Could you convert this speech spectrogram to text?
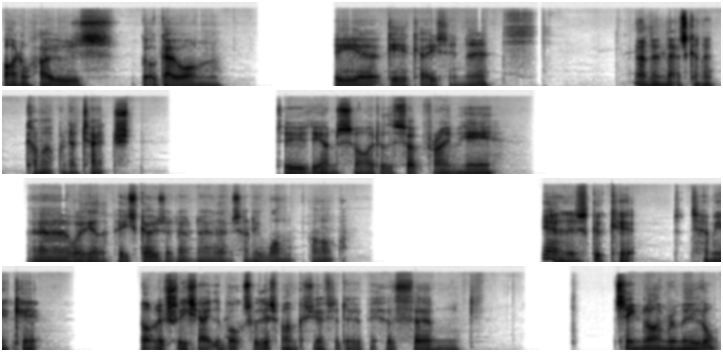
vinyl hose got to go on the uh, gear case in there. And then that's going to come up and attach to the underside of the subframe here. Uh, where the other piece goes I don't know. That's only one part. Yeah there's a good kit. Tamiya kit. Not literally shake the box with this one because you have to do a bit of um, seam line removal.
